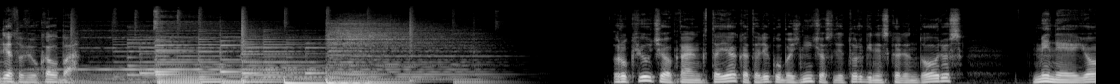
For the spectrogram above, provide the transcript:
lietuvių kalba. Rūpiučio penktąją katalikų bažnyčios liturginis kalendorius minėjo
